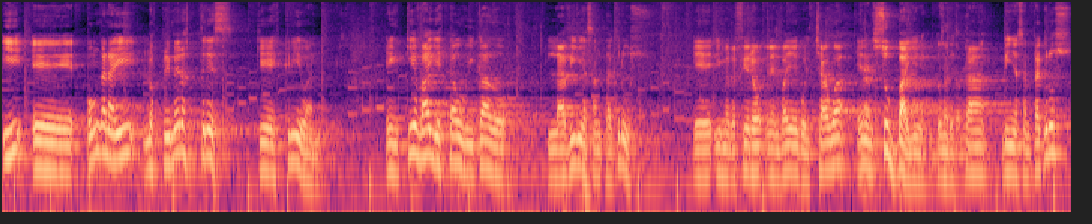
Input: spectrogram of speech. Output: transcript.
Y eh, pongan ahí los primeros tres que escriban en qué valle está ubicado la Viña Santa Cruz. Eh, y me refiero en el Valle de Colchagua, en el subvalle, donde está Viña Santa Cruz.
